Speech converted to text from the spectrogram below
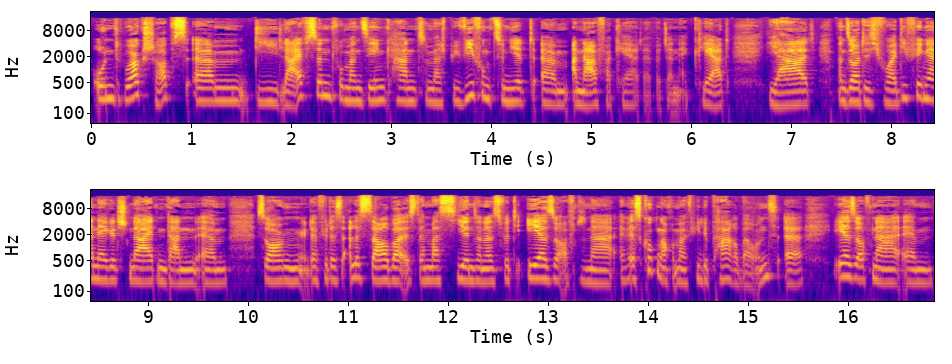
und Workshops, ähm, die live sind, wo man sehen kann, zum Beispiel, wie funktioniert ähm, Analverkehr. Da wird dann erklärt, ja, man sollte sich vorher die Fingernägel schneiden, dann ähm, sorgen dafür, dass alles sauber ist, dann massieren, sondern es wird eher so auf so einer, es gucken auch immer viele Paare bei uns, äh, eher so auf einer ähm,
